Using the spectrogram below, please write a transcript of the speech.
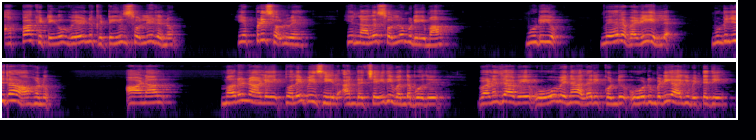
அப்பா கிட்டேயும் வேணுக்கிட்டேயும் சொல்லிடணும். எப்படி சொல்வேன்? என்னால் சொல்ல முடியுமா? முடியும். வேற வழி இல்லை. முடிஞ்சுதான் ஆகணும். ஆனால் மறுநாளே தொலைபேசியில் அந்த செய்தி வந்தபோது வனஜாவே ஓவென அலறிக்கொண்டு ஓடும்படி ஆகிவிட்டதே.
